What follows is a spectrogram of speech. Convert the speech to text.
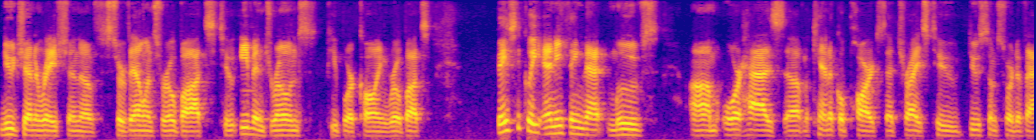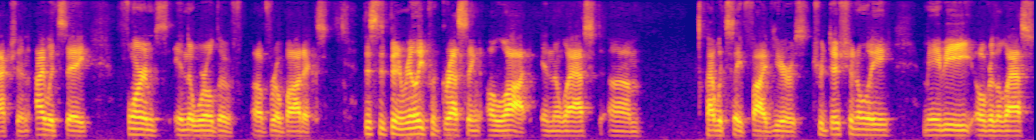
new generation of surveillance robots to even drones. People are calling robots. Basically, anything that moves um, or has uh, mechanical parts that tries to do some sort of action. I would say forms in the world of, of robotics. This has been really progressing a lot in the last, um, I would say, five years. Traditionally, maybe over the last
